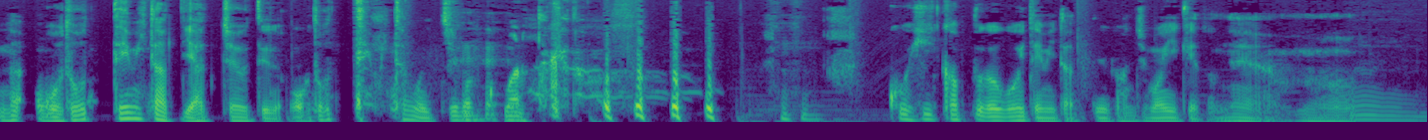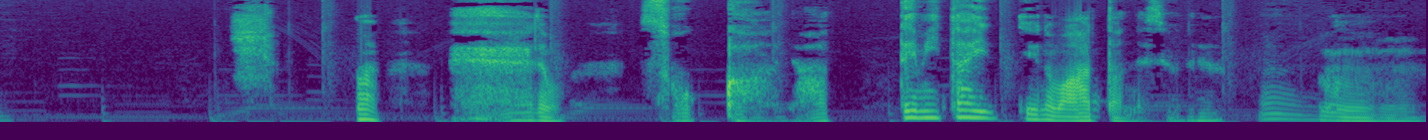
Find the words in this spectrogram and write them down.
な、踊ってみたってやっちゃうっていうの、踊ってみたも一番困るんだけど。コーヒーカップが動いてみたっていう感じもいいけどね。うんうん。へえ、でも、そっか、やってみたいっていうのはあったんですよね。うん。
